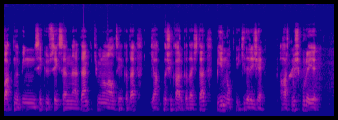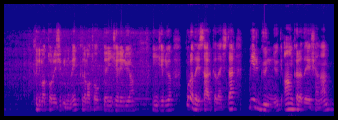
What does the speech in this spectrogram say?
baktığında 1880'lerden 2016'ya kadar yaklaşık arkadaşlar 1.2 derece artmış. Burayı klimatoloji bilimi, klimatologlar inceleniyor inceliyor. Burada ise arkadaşlar bir günlük Ankara'da yaşanan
